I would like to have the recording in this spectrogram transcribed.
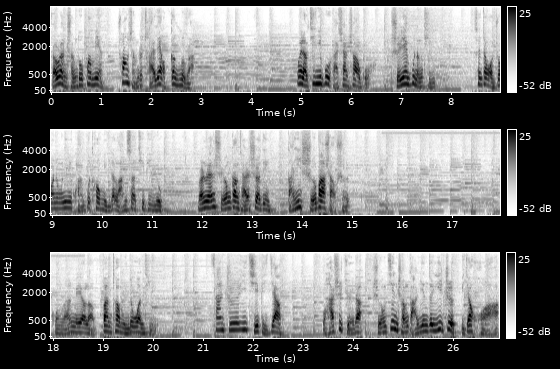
柔软程度方面，创想的材料更软。为了进一步改善效果，实验不能停。现在我专用另一款不透明的蓝色 TPU，仍然使用刚才的设定，打印十八小时。果然没有了半透明的问题。三支一起比较，我还是觉得使用进程打印的一制比较滑，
